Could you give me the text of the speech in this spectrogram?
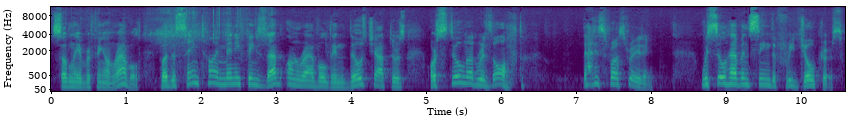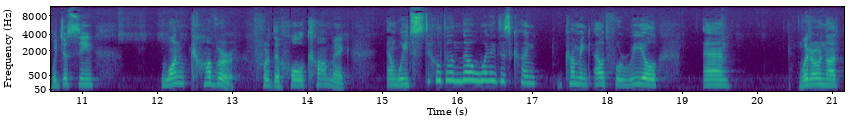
suddenly everything unraveled. But at the same time, many things that unraveled in those chapters are still not resolved. That is frustrating. We still haven't seen the three Jokers. We just seen one cover for the whole comic, and we still don't know when it is coming out for real, and whether or not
